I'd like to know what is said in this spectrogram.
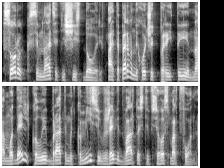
40, 17,6 доларів. А тепер вони хочуть перейти на модель, коли братимуть комісію вже від вартості всього смартфона.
